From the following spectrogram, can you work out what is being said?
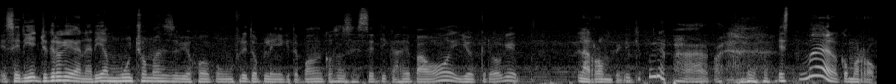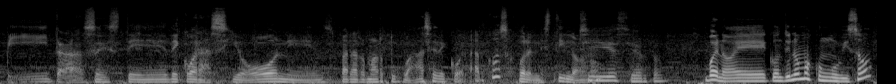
Eh, sería, yo creo que ganaría mucho más ese videojuego con un free to play, que te pongan cosas estéticas de pago. Y yo creo que la rompen. ¿Y qué podrías pagar para? Es, bueno, como ropitas, este, decoraciones, para armar tu base, decorar, cosas por el estilo, ¿no? Sí, es cierto. Bueno, eh, continuamos con Ubisoft.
